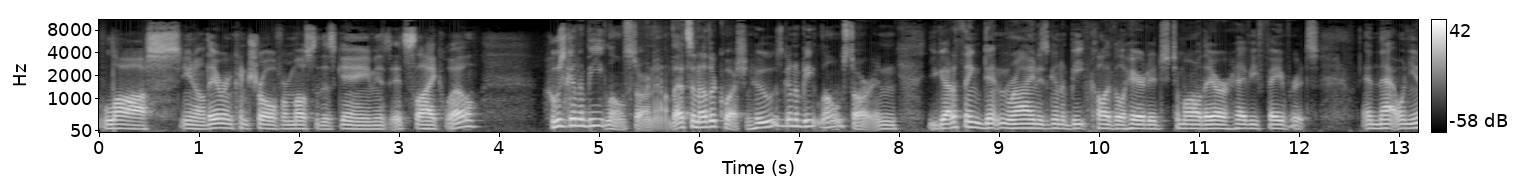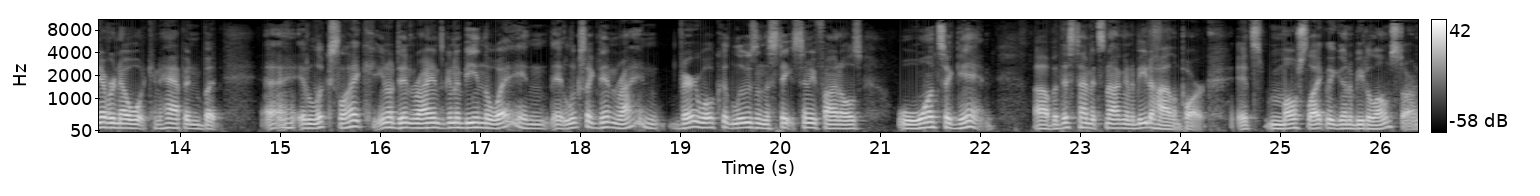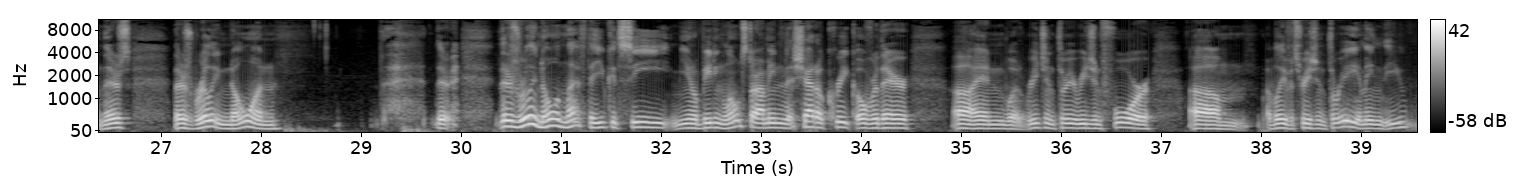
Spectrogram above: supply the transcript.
loss. You know, they were in control for most of this game. It's, it's like, well, Who's going to beat Lone Star now? That's another question. Who's going to beat Lone Star? And you got to think Denton Ryan is going to beat Colleyville Heritage tomorrow. They are heavy favorites in that one. You never know what can happen, but uh, it looks like you know Denton Ryan's going to be in the way, and it looks like Denton Ryan very well could lose in the state semifinals once again. Uh, but this time it's not going to be to Highland Park. It's most likely going to be to Lone Star, and there's there's really no one there, there's really no one left that you could see, you know, beating Lone Star. I mean, the Shadow Creek over there uh, in what Region Three, Region Four. Um, I believe it's Region Three. I mean, you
